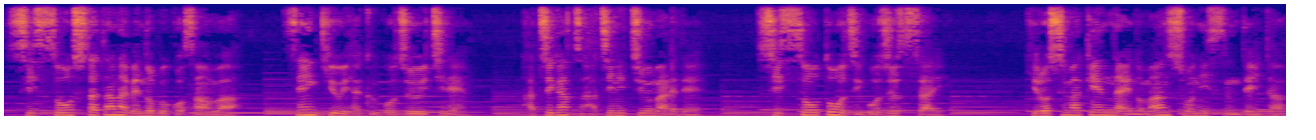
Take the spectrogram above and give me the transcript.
失踪した田辺信子さんは1951年8月8日生まれで失踪当時50歳、広島県内のマンションに住んでいた。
